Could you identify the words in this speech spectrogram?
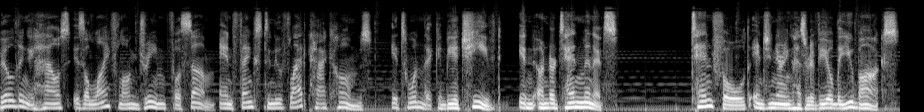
Building a house is a lifelong dream for some and thanks to new flat pack homes, it's one that can be achieved in under 10 minutes. Ten Fold Engineering has revealed the U-Box,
